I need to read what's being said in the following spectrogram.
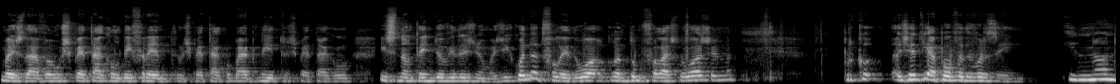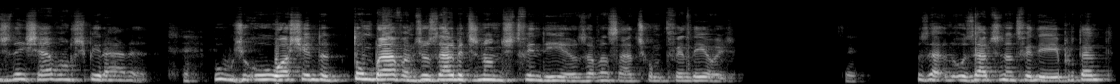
mas dava um espetáculo diferente, um espetáculo mais bonito, um espetáculo. Isso não tenho dúvidas nenhumas. E quando eu te falei do, quando tu me falaste do Washington, porque a gente ia à Pova de Varzim e não nos deixavam respirar. O, o Washington tombava-nos, os árbitros não nos defendiam, os avançados, como defendem hoje. Os, os árbitros não defendiam. E, portanto,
